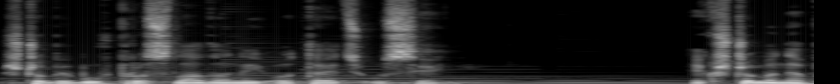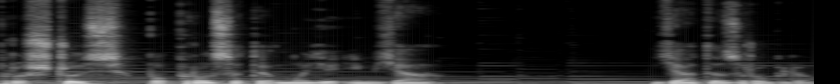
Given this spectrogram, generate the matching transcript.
щоби був прославлений Отець у Сині. Якщо мене про щось попросите в моє ім'я, я те зроблю.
